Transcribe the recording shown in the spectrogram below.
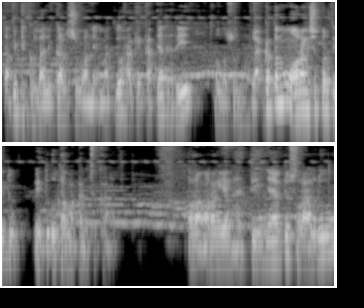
tapi dikembalikan semua nikmat itu hakikatnya dari Allah SWT. Nah, ketemu orang seperti itu, itu utamakan juga. Orang-orang yang hatinya itu selalu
